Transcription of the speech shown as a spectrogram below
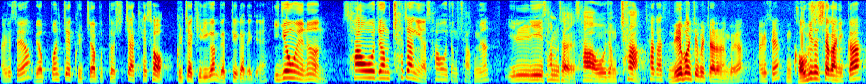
알겠어요? 몇 번째 글자부터 시작해서 글자 길이가 몇 개가 되게. 이 경우에는 4, 5정 차장이야 4, 5정 차. 그러면 1, 2, 3, 4야 사오정 차. 차가 네 번째 글자라는 거야. 알겠어요? 그럼 거기서 시작하니까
